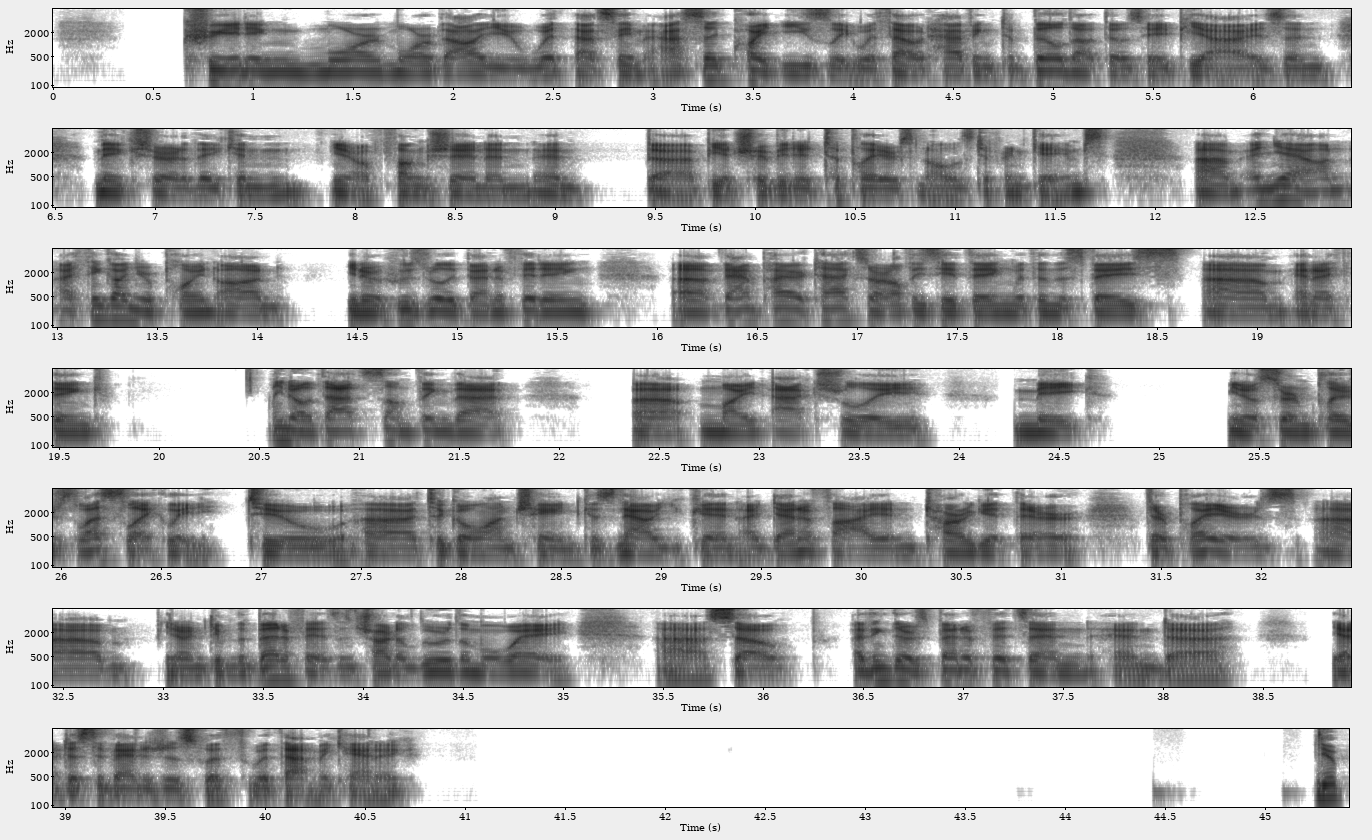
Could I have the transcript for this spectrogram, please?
creating more and more value with that same asset quite easily without having to build out those APIs and make sure they can you know function and and uh, be attributed to players in all those different games. Um, and yeah, on, I think on your point on you know who's really benefiting, uh, vampire attacks are obviously a thing within the space, um, and I think you know that's something that uh, might actually make you know certain players less likely to uh, to go on chain because now you can identify and target their their players um, you know and give them the benefits and try to lure them away. Uh, so I think there's benefits and and uh, yeah disadvantages with with that mechanic. Yep.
